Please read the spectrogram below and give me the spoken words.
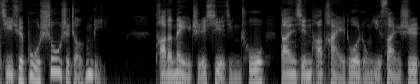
己却不收拾整理。他的内侄谢景初担心他太多容易散失，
